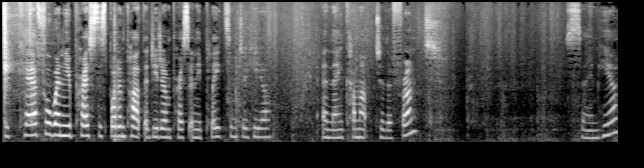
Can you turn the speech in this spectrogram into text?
Be careful when you press this bottom part that you don't press any pleats into here and then come up to the front. Same here.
